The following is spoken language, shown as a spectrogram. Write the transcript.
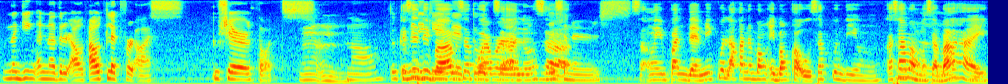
naging another out- outlet for us to share thoughts. Mm-mm. No? To Kasi communicate diba, it sa to pod- our sa ano, sa- listeners. Sa ngayong pandemic, wala ka na bang ibang kausap kundi yung kasama mo sa bahay.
